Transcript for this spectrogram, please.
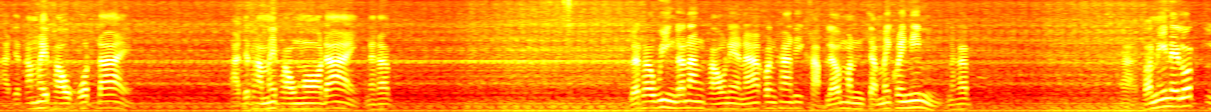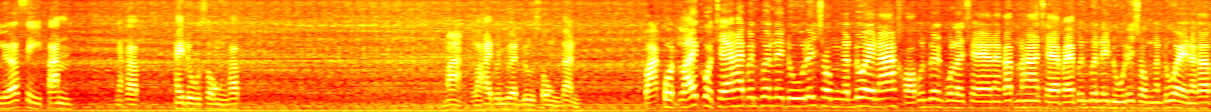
อาจจะทำให้เผาคดได้ อาจจะทำให้เผางอได้นะครับ แล้วถ้าวิ่งแล้วนั่งเผาเนี่ยนะค่อนข้างที่ขับแล้วมันจะไม่ค่อยนิ่มนะครับอตอนนี้ในรถเหลือ4ตันนะครับ ให้ดูทรงครับ มาเราให้เพื่อนๆดูทรงกันฝากกดไลค์กดแชร์ให้เพื่อนๆได้ดูได้ชมกันด้วยนะ ขอเพื่อนๆคนละแชร์นะครับนะฮะแชร์ไปเพื่อนๆได้ดูได้ชมกันด้วยนะครับ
